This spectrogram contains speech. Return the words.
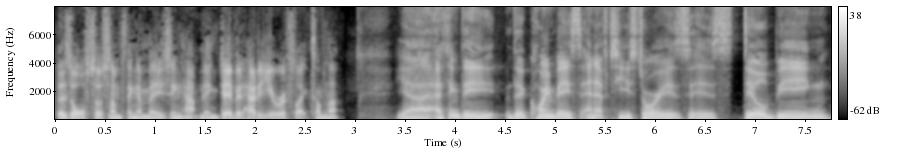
there's also something amazing happening. David, how do you reflect on that? Yeah, I think the the Coinbase NFT story is is still being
